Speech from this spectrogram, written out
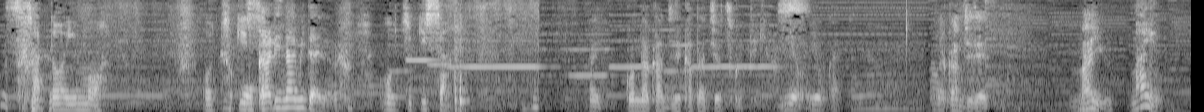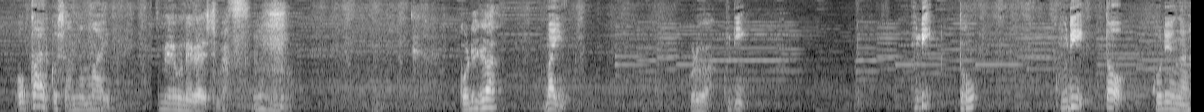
れは里芋。お月さん。オカリナみたいだな。お月さん。はいこんな感じで形を作っていきます。よよかったこなんな感じで眉？眉？お蚕さんの眉、目お願いします。うん、これが？眉。これは？栗栗と。栗と。これが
